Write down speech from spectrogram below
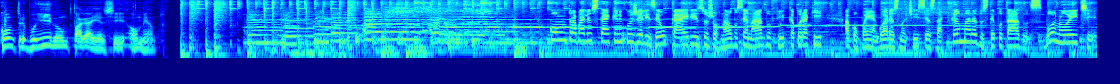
contribuíram para esse aumento. Com trabalhos técnicos de Eliseu Caires, o Jornal do Senado fica por aqui. Acompanhe agora as notícias da Câmara dos Deputados. Boa noite.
